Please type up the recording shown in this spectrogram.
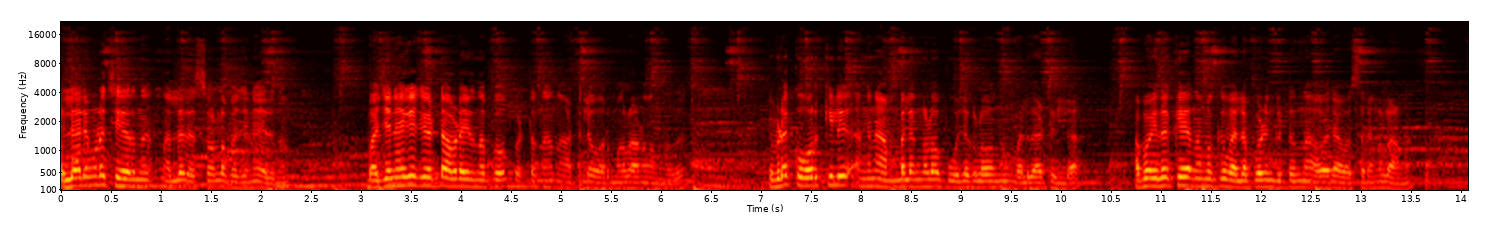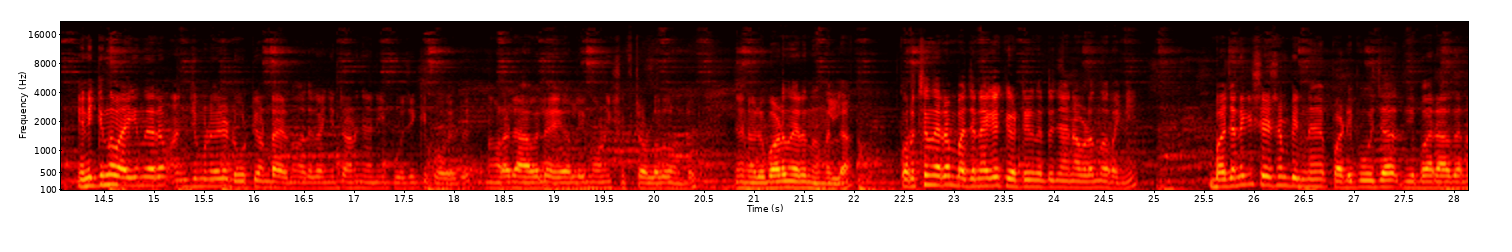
എല്ലാവരും കൂടെ ചേർന്ന് നല്ല രസമുള്ള ഭജനയായിരുന്നു. ഭജനയൊക്കെ കേട്ട് അവിടെ ഇരുന്നപ്പോൾ പെട്ടെന്ന് നാട്ടിലെ ഓർമ്മകളാണ് വന്നത്. ഇവിടെ കോർക്കിൽ അങ്ങനെ അമ്പലങ്ങളോ പൂജകളോ ഒന്നും വലുതായിട്ടില്ല. അപ്പോൾ ഇതൊക്കെ നമുക്ക് വല്ലപ്പോഴും കിട്ടുന്ന ഓരോ അവസരങ്ങളാണ് എനിക്കിന്ന് വൈകുന്നേരം അഞ്ച് മണി വരെ ഡ്യൂട്ടി ഉണ്ടായിരുന്നു. അത് കഴിഞ്ഞിട്ടാണ് ഞാൻ ഈ പൂജയ്ക്ക് പോയത്. നാളെ രാവിലെ ഏർലി മോർണിംഗ് ഷിഫ്റ്റ് ഉള്ളതുകൊണ്ട് ഞാൻ ഒരുപാട് നേരം നിന്നില്ല. കുറച്ച് നേരം ഭജനയൊക്കെ കേട്ടിരുന്നിട്ട് ഞാൻ അവിടെ നിന്ന് ഇറങ്ങി. ഭജനയ്ക്ക് ശേഷം പിന്നെ പടിപൂജ ദീപാരാധന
